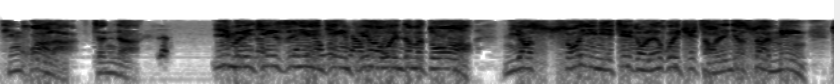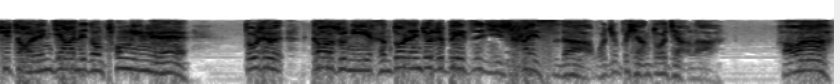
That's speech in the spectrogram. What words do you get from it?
听话了，真的。一门心思念经，不要问这么多。你要，所以你这种人会去找人家算命，去找人家那种通灵人，都是告诉你，很多人就是被自己害死的。我就不想多讲了，好吧？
